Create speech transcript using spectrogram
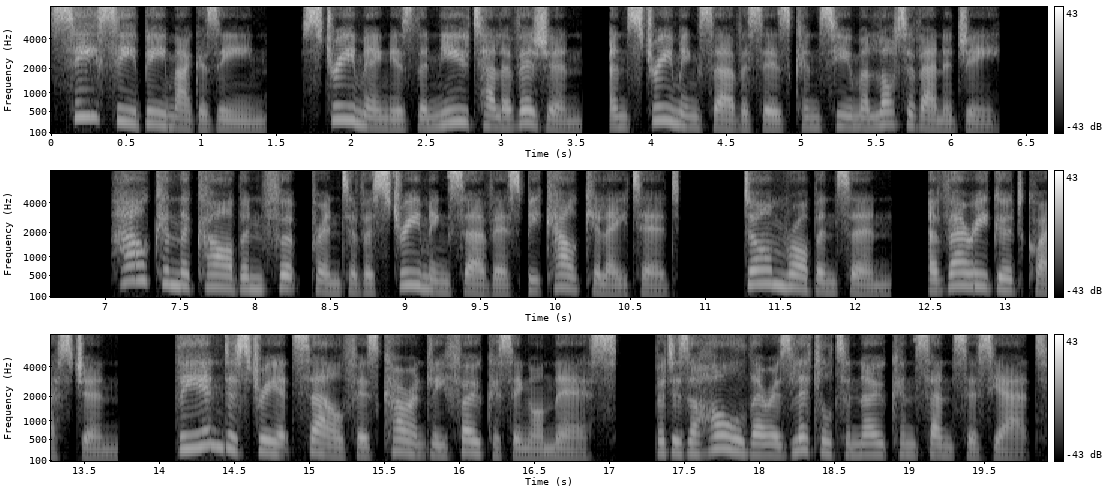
CCB Magazine. Streaming is the new television, and streaming services consume a lot of energy. How can the carbon footprint of a streaming service be calculated? Dom Robinson. A very good question. The industry itself is currently focusing on this, but as a whole, there is little to no consensus yet.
